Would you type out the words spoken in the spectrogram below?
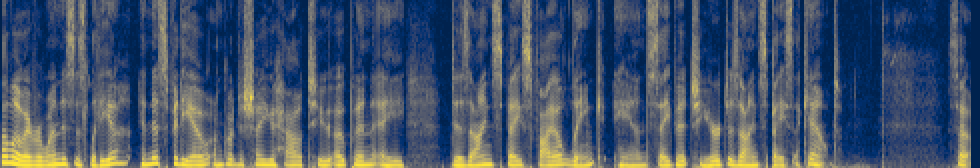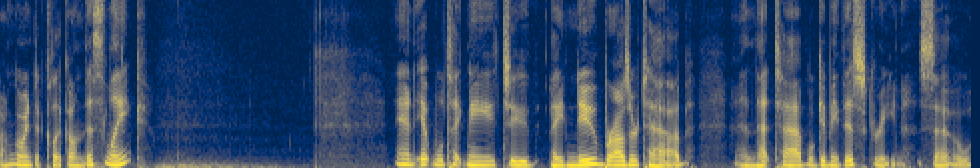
Hello everyone, this is Lydia. In this video, I'm going to show you how to open a Design Space file link and save it to your Design Space account. So I'm going to click on this link and it will take me to a new browser tab and that tab will give me this screen. So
